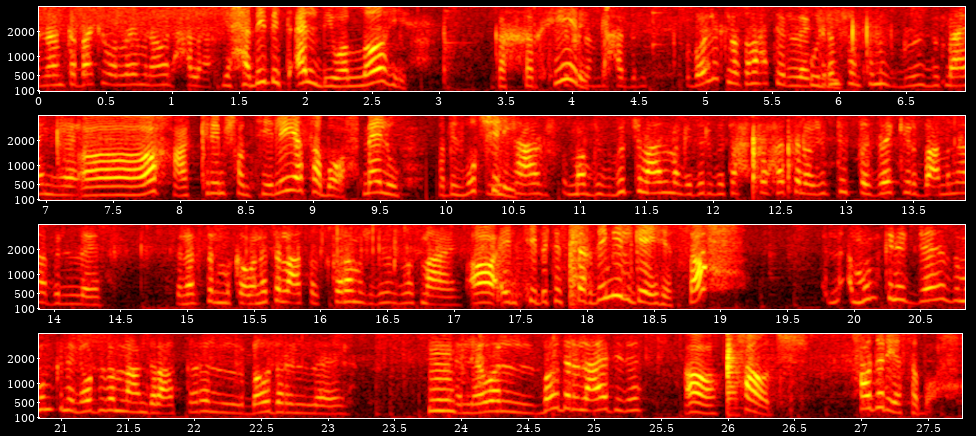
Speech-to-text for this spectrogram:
أنا متابعاكي والله من أول حلقة. يا حبيبة قلبي والله. كتر خيرك. بقول لك لو سمحت الكريم شانتيه مش بيظبط معايا نهائي. آه على الكريم شانتيه. ليه يا صباح؟ ماله؟ ما بيظبطش مش ليه؟ عارف ما بيظبطش معايا المقادير بتاعته. حتى لو جبت التذاكر بعملها بال بنفس المكونات اللي على التذكرة مش بيظبط معايا. آه انتي بتستخدمي الجاهز صح؟ لا ممكن الجاهز وممكن اللي هو بيبقى من عند العطار البودر. اللي هو البودر العادي ده. آه حاضر. حاضر يا صباح.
